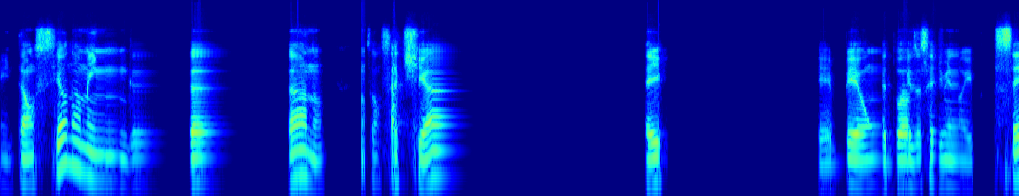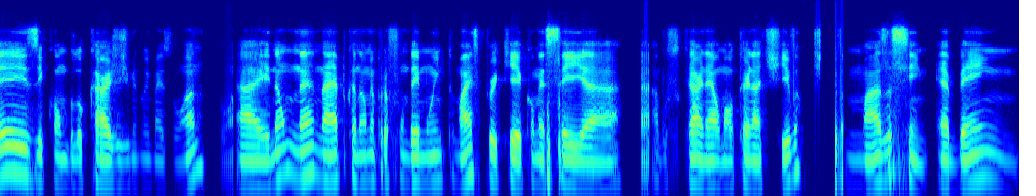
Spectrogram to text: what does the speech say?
Então, se eu não me engano, são sete anos aí B1, B2 você diminui para 6 e com Blue Card diminui mais um ano. Aí não, né, na época não me aprofundei muito mais porque comecei a, a buscar, né, uma alternativa, mas assim, é bem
